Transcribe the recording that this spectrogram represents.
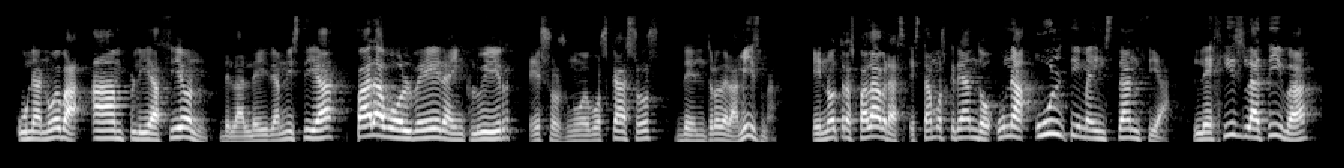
una nueva ampliación de la ley de amnistía para volver a incluir esos nuevos casos dentro de la misma. En otras palabras, estamos creando una última instancia legislativa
